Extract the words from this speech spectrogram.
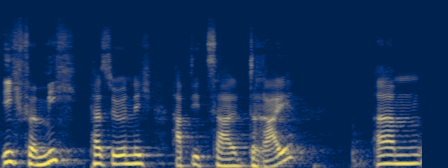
Ich für mich persönlich habe die Zahl drei ähm,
